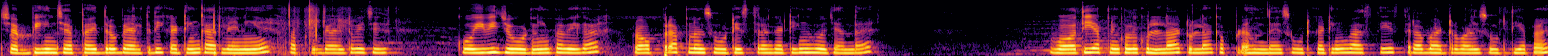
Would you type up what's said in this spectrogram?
26 ਇੰਚ ਆਪਾਂ ਇਧਰੋਂ ਬੈਲਟ ਦੀ ਕਟਿੰਗ ਕਰ ਲੈਣੀ ਹੈ। ਆਪਣੀ ਬੈਲਟ ਵਿੱਚ ਕੋਈ ਵੀ ਜੋੜ ਨਹੀਂ ਪਵੇਗਾ। ਪ੍ਰੋਪਰ ਆਪਣਾ ਸੂਟ ਇਸ ਤਰ੍ਹਾਂ ਕਟਿੰਗ ਹੋ ਜਾਂਦਾ ਹੈ। ਬਹੁਤ ਹੀ ਆਪਣੇ ਕੋਲ ਖੁੱਲਾ ਟੁੱਲਾ ਕੱਪੜਾ ਹੁੰਦਾ ਹੈ ਸੂਟ ਕਟਿੰਗ ਵਾਸਤੇ। ਇਸ ਤਰ੍ਹਾਂ ਬਾਰਡਰ ਵਾਲੇ ਸੂਟ ਦੀ ਆਪਾਂ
